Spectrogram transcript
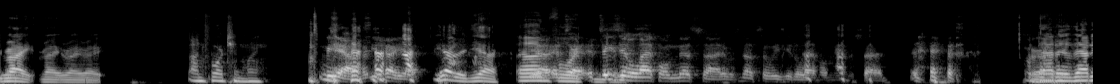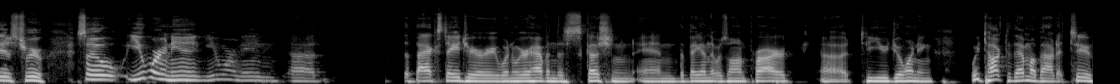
Right, right, right, right. Unfortunately. yeah, yeah, yeah. Yeah, yeah. yeah it's, uh, it's easy to laugh on this side. It was not so easy to laugh on the other side. That is that is true. So you weren't in you weren't in uh, the backstage area when we were having the discussion, and the band that was on prior uh, to you joining, we talked to them about it too.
